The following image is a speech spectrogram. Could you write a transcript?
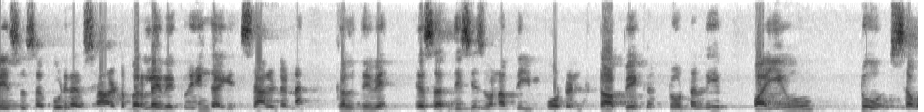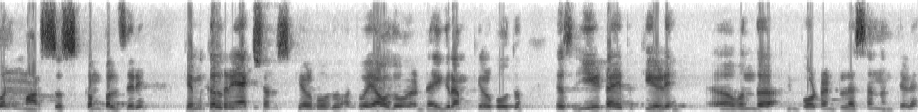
ಬೇಸಿಸ್ ಕೂಡಿದಾಗ ಸಾಲ್ಟ್ ಬರಲೇಬೇಕು. ಹಿಂಗಾಗಿ ಸಾಲ್ಟ್ ಅನ್ನ ಕಲ್ತೀವಿ. Yes this is one of the important topic totally five to seven marks compulsory chemical reactions ಕೇಳ್ಬೋದು ಅಥವಾ ಯಾವುದೋ ಒಂದು ಡೈಗ್ರಾಮ್ ಕೇಳ್ಬೋದು. ಎಸ್ ಈ ಟೈಪ್ ಕೇಳಿ ಒಂದು ಇಂಪಾರ್ಟೆಂಟ್ ಲೆಸನ್ ಅಂತೇಳಿ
